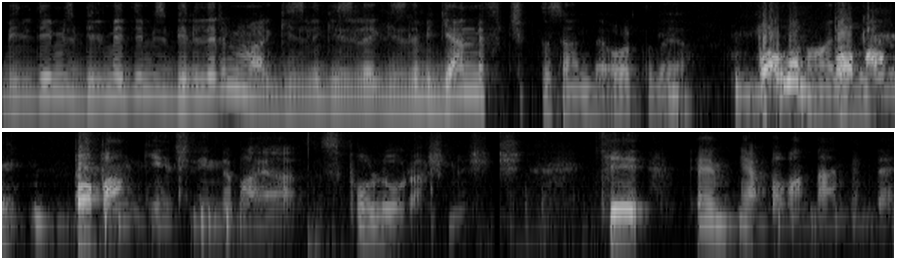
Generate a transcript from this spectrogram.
bildiğimiz bilmediğimiz birileri mi var? Gizli gizli gizli bir gen mi çıktı sende ortada ya? Valla babam, babam gençliğinde bayağı sporla uğraşmış. Ki e, yani babam da annem de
